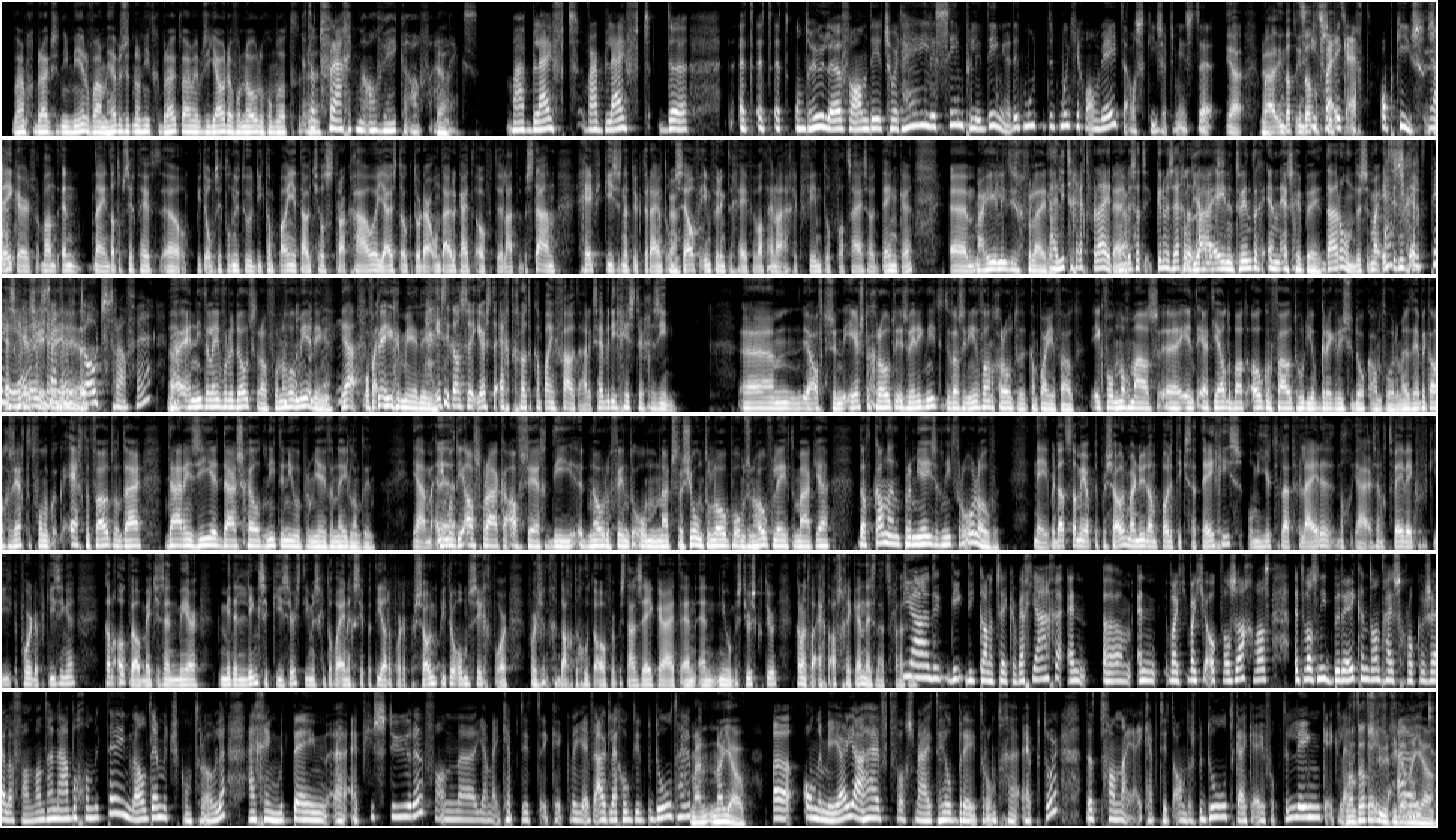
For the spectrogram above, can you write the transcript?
Waarom gebruiken ze het niet meer? Of waarom hebben ze het nog niet gebruikt? Waarom hebben ze jou daarvoor nodig? Omdat, uh... Dat vraag ik me al weken af, Alex. Waar blijft, waar blijft de, het, het, het onthullen van dit soort hele simpele dingen? Dit moet, dit moet je gewoon weten als kiezer, tenminste. Ja, maar in dat, in dat iets opzicht... waar ik echt op kies. Zeker, want en nou, in dat opzicht heeft uh, Pieter Omtzigt tot nu toe die campagnetouwtje heel strak gehouden. Juist ook door daar onduidelijkheid over te laten bestaan. Geef je kiezers natuurlijk de ruimte om zelf invulling te geven wat hij nou eigenlijk vindt of wat zij zou denken. Um, maar hier liet hij zich verleiden. Hij liet zich echt verleiden. Hè? Dus dat kunnen we zeggen. Tot dat jaar 21 en SGP. Daarom. Dus, maar is SGP, dit niet echt SGP? SGP zijn voor de doodstraf, hè? Ja, en niet alleen voor de doodstraf, voor nog wel meer dingen. ja, of tegen meer dingen. Is dit dan zijn eerste echt grote campagnefout, Alex? Hebben die gisteren gezien? Um, ja, of het zijn eerste grote is, weet ik niet. Het was in ieder geval een grote campagnefout. Ik vond nogmaals uh, in het RTL-debat ook een fout hoe die op Gregory Sedok antwoordde. Maar dat heb ik al gezegd. Dat vond ik ook echt een fout. Want daar, daarin zie je, daar schuilt niet de nieuwe premier van Nederland in. Ja, maar, Iemand die afspraken afzegt, die het nodig vindt om naar het station te lopen, om zijn hoofd leeg te maken. Ja, dat kan een premier zich niet veroorloven. Nee, maar dat is dan meer op de persoon. Maar nu dan politiek strategisch, om je hier te laten verleiden. Nog, ja, er zijn nog twee weken voor de verkiezingen. Kan ook wel een beetje zijn meer middenlinkse kiezers... die misschien toch wel enige sympathie hadden voor de persoon Pieter Omzicht... voor, voor zijn gedachtegoed over bestaanszekerheid en, en nieuwe bestuurscultuur. Kan het wel echt afschrikken in deze laatste fase. Ja, die, die, die kan het zeker wegjagen. En Um, en wat, wat je ook wel zag was, het was niet berekend, want hij schrok er zelf van. Want daarna begon meteen wel damage controle. Hij ging meteen uh, appjes sturen van, uh, ja, maar ik heb dit, ik, ik wil je even uitleggen hoe ik dit bedoeld heb. Maar naar jou? Uh, onder meer, ja, hij heeft volgens mij het heel breed rondgeappt hoor. Dat van, nou ja, ik heb dit anders bedoeld, kijk even op de link, ik leg Want dat stuurt hij dan uit. naar jou?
